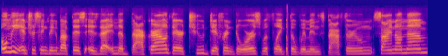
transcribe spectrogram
only interesting thing about this is that in the background there are two different doors with like the women's bathroom sign on them.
